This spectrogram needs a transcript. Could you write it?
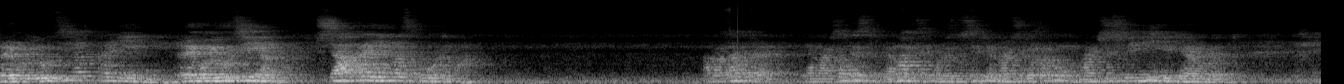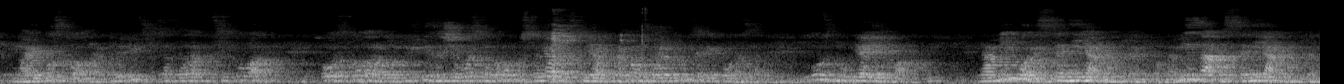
Революція в країні. Революція. Вся країна збурена. А ви знаєте, я маю статистику, я маю цих полісусиків, маю всі розрахунки, маю всі свої дії, які я робив. Маю долара, подивіться, це треба слідкувати. Долара до 2008 року стояв і стояв, при тому, що революція відбулася. Курс був 5,2. На мій користь це ніяк не вплинуло, на мій захист це ніяк не вплинуло.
